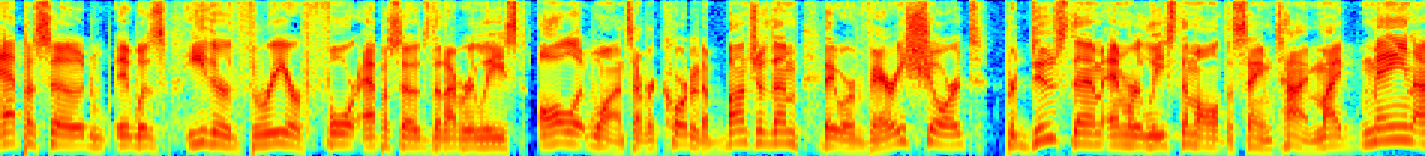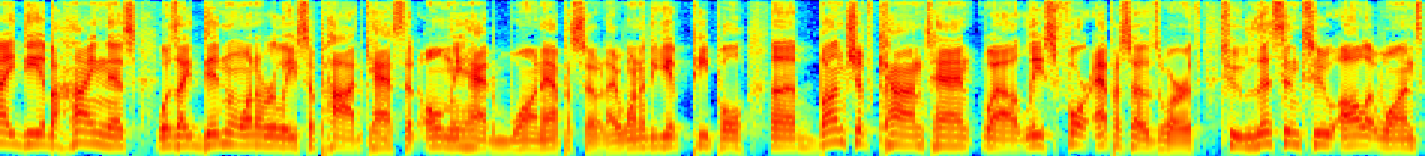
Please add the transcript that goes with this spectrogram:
episode, it was either 3 or 4 episodes that I released all at once. I recorded a bunch of them. They were very short, produced them and released them all at the same time. My main idea behind this was I didn't want to release a podcast that only had one episode. I wanted to give people a bunch of content well, at least four episodes worth to listen to all at once.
